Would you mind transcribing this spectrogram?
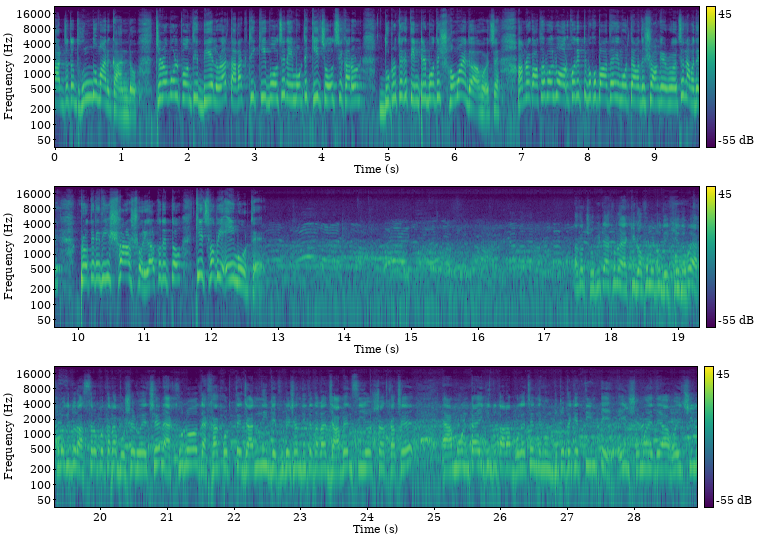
কার্যত ধুন্দুমার কাণ্ড। তৃণমূলপন্থী বিএলওরা তারা ঠিক কী বলছেন, এই মুহূর্তে কী চলছে, কারণ দুটো থেকে তিনটের মধ্যে সময় দেওয়া হয়েছে। আমরা কথা বলব অর্কদীপ্ত মুখোপাধ্যায় এই মুহূর্তে আমাদের সঙ্গে রয়েছেন, আমাদের প্রতিনিধি সরাসরি। অর্কদীপ্ত, কী ছবি এই মুহূর্তে? দেখো ছবিটা এখনও একই রকম, একটু দেখিয়ে দেবো। এখনও কিন্তু রাস্তার উপর তারা বসে রয়েছেন। এখনও দেখা করতে যাননি ডেপুটেশন দিতে তারা যাবেন সিওর কাছে। এমনটাই কিন্তু তারা বলেছেন এবং দুটো থেকে তিনটে এই সময় দেওয়া হয়েছিল।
